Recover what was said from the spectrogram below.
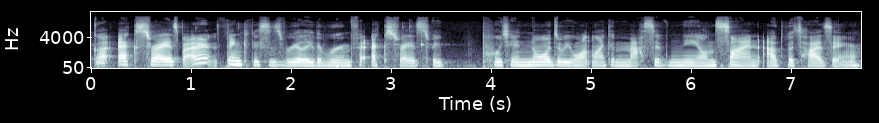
Got x-rays, but I don't think this is really the room for x-rays to be put in, nor do we want like a massive neon sign advertising.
